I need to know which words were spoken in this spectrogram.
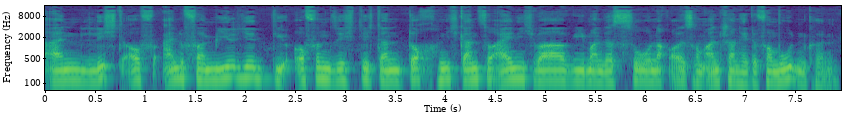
ein Licht auf eine Familie, die offensichtlich dann doch nicht ganz so einig war, wie man das so nach äußerem Anschein hätte vermuten können.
